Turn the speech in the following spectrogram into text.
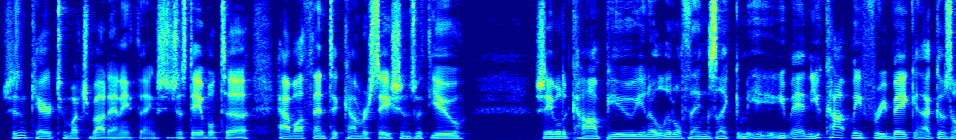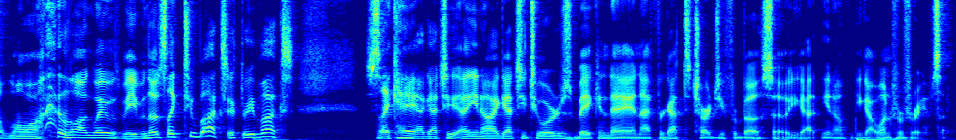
She doesn't care too much about anything. She's just able to have authentic conversations with you. She's able to comp you, you know, little things like me, man, you comp me free bacon. That goes a long, long way with me, even though it's like two bucks or three bucks. It's like, hey, I got you, uh, you know, I got you two orders of bacon day, and I forgot to charge you for both, so you got, you know, you got one for free. It's like,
